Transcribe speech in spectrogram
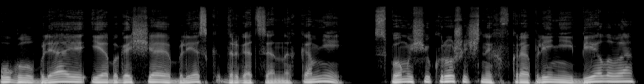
углубляя и обогащая блеск драгоценных камней. С помощью крошечных вкраплений белого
